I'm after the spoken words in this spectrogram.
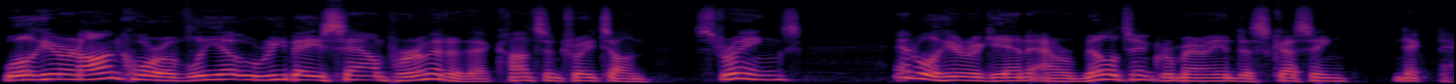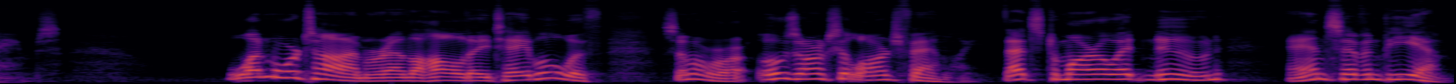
We'll hear an encore of Leah Uribe's sound perimeter that concentrates on strings And we'll hear again our militant grammarian discussing nicknames. One more time around the holiday table with some of our Ozarks at Large family. That's tomorrow at noon and 7 p.m.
